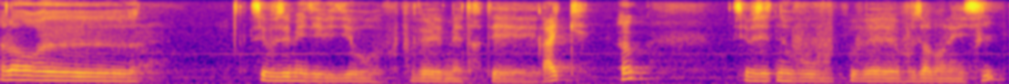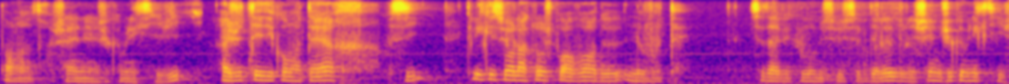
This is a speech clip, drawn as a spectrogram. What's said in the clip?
Alors euh, si vous aimez des vidéos, vous pouvez mettre des likes. Hein. Si vous êtes nouveau, vous pouvez vous abonner ici dans notre chaîne Je Communique TV. Ajoutez des commentaires aussi. Cliquez sur la cloche pour avoir de nouveautés. C'est avec vous, Monsieur Sefdele de la chaîne Je Communique TV.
